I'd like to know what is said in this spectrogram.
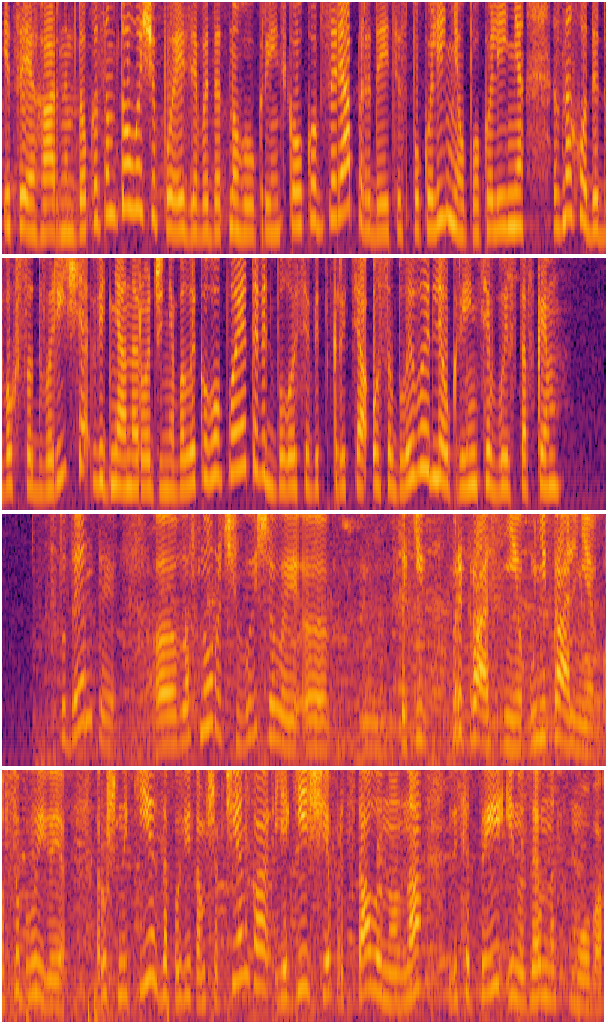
І це є гарним доказом того, що поезія видатного українського кобзаря передається з покоління у покоління. З нагоди 202-річчя від дня народження великого поета відбулося відкриття особливої для українців виставки. Студенти е, власноруч вишили е, такі прекрасні, унікальні, особливі рушники з заповітом Шевченка, які ще представлено на 10 іноземних мовах.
